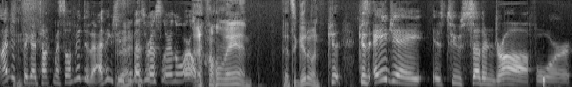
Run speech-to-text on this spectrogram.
I just think I talked myself into that. I think she's the best wrestler in the world. oh man, that's a good one. Because AJ is too Southern draw for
